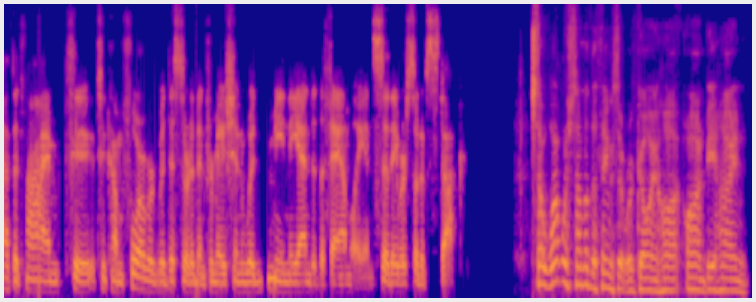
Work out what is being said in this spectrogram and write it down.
at the time to to come forward with this sort of information would mean the end of the family and so they were sort of stuck so what were some of the things that were going on behind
